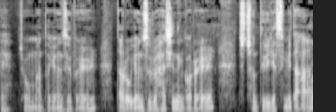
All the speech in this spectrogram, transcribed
네, 조금만 더 연습을 따로 연수를 하시는 거를 추천드리겠습니다.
